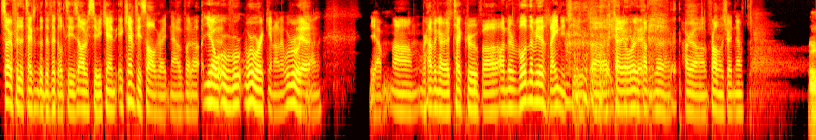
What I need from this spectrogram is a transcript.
Sorry for the technical difficulties. Obviously, we can't. It can't be solved right now, but uh, you know we're, we're, we're working on it. We're working Yeah. on it. Yeah, um, we're having our tech group uh, under Vladimir Reinichi uh, trying to work on the, our uh, problems right now. Oh, oh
